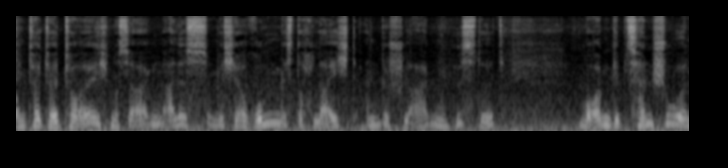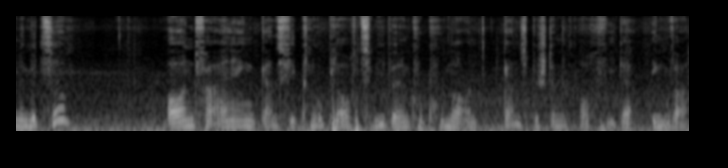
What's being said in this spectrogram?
Und toi toi toi, ich muss sagen, alles um mich herum ist doch leicht angeschlagen und hüstelt. Morgen gibt es Handschuhe, eine Mütze und vor allen Dingen ganz viel Knoblauch, Zwiebeln, Kurkuma und ganz bestimmt auch wieder Ingwer,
